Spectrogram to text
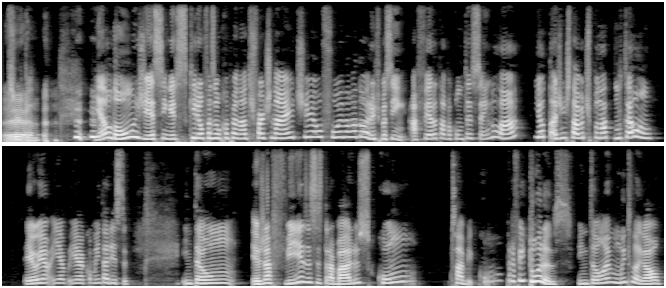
É. surtando. e é longe, e assim, eles queriam fazer um campeonato de Fortnite e eu fui narradora. E, tipo assim, a feira tava acontecendo lá e eu- a gente tava, tipo, na- no telão. Eu e a, e a- e a comentarista. Então, eu já fiz esses trabalhos com, sabe, com prefeituras. Então é muito legal,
